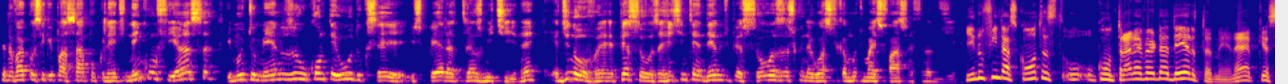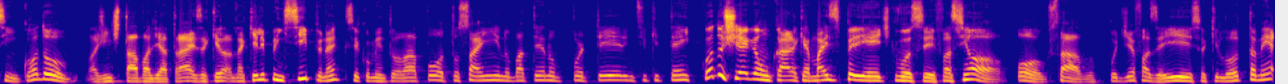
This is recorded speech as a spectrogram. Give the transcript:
você não vai conseguir passar pro cliente nem confiança e muito menos o conteúdo que você espera transmitir, né? É, de novo, é pessoas. A gente entendendo de pessoas, acho que o negócio fica muito mais fácil no final do dia. E no fim das contas, o o, contrário é verdadeiro também, né? Porque assim, quando a gente tava ali atrás, aquele, naquele princípio, né, que você comentou lá, pô, tô saindo, batendo porteiro, não sei o que tem. Quando chega um cara que é mais experiente que você e fala assim, ó, pô, Gustavo, podia fazer isso, aquilo outro, também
